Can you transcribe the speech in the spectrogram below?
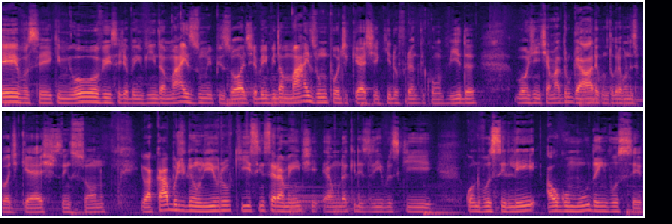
Ei, você que me ouve, seja bem-vindo a mais um episódio, seja bem-vindo a mais um podcast aqui do Franklin Convida. Bom, gente, é madrugada quando estou gravando esse podcast, sem sono. Eu acabo de ler um livro que, sinceramente, é um daqueles livros que, quando você lê, algo muda em você,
